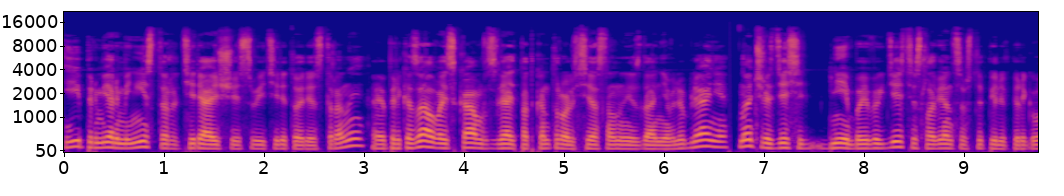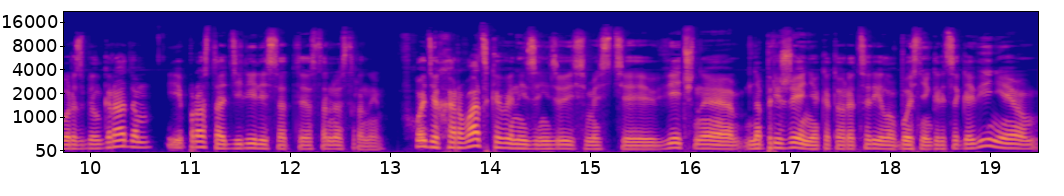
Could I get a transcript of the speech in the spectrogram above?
И премьер-министр, теряющий свои территории страны, э, приказал войскам взять под контроль все основные здания в Любляне, но через 10 дней боевых действий словенцы вступили в переговоры с Белградом и просто отделились от остальной страны. В ходе хорватской войны за независимость вечное напряжение, которое царило в Боснии и Герцеговине,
